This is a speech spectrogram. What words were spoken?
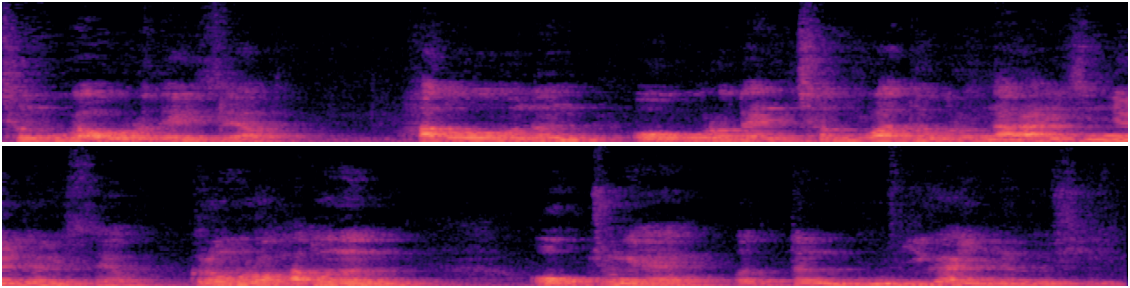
천구가 옥으로 되어 있어요. 하도는 옥으로 된 천구와 더불어 나란히 진열되어 있어요. 그러므로 하도는 옥 중에 어떤 무기가 있는 것이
